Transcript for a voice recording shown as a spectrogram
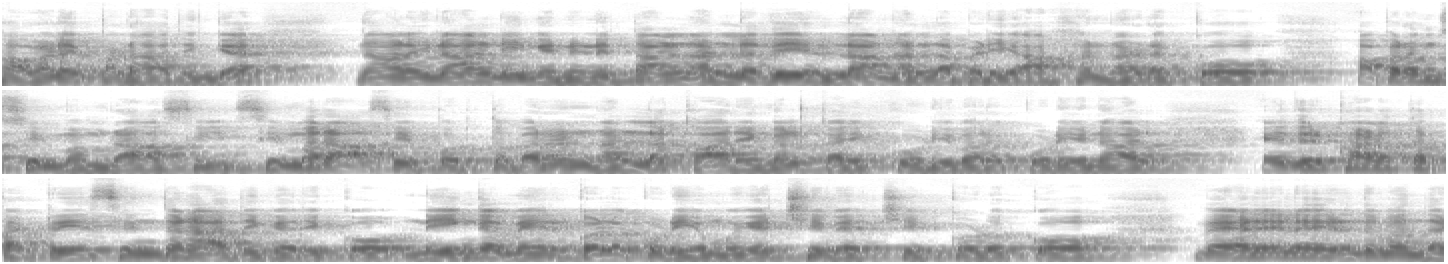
கவலைப்படாதீங்க. நாளை நாள் நீங்கள் நினைத்தால் நல்லது எல்லாம் நல்லபடியாக நடக்கும். அப்புறம் சிம்மம் ராசி. சிம்ம ராசியை பொறுத்தவரை நல்ல காரியங்கள் கைகூடி வரக்கூடிய நாள். எதிர்காலத்தை பற்றிய சிந்தனை அதிகரிக்கும். நீங்கள் மேற்கொள்ளக்கூடிய முயற்சி வெற்றி கொடுக்கும். வேலையில் இருந்து வந்த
